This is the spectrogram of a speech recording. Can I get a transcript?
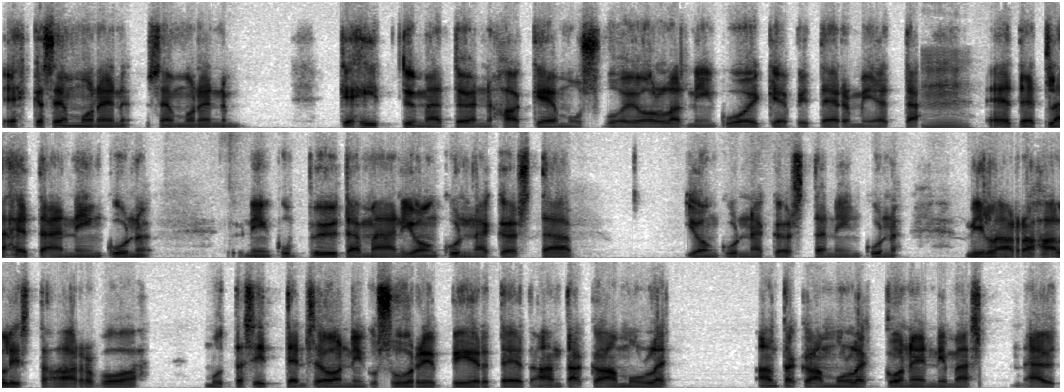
ehkä semmoinen, semmoinen kehittymätön hakemus voi olla niin kuin oikeampi termi, että, mm. että, että lähdetään niin kuin, niin kuin pyytämään jonkunnäköistä, jonkunnäköistä niin kuin, millä on rahallista arvoa, mutta sitten se on niin kuin suurin piirtein, että antakaa mulle, antakaa mulle kone, niin mä näyt,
